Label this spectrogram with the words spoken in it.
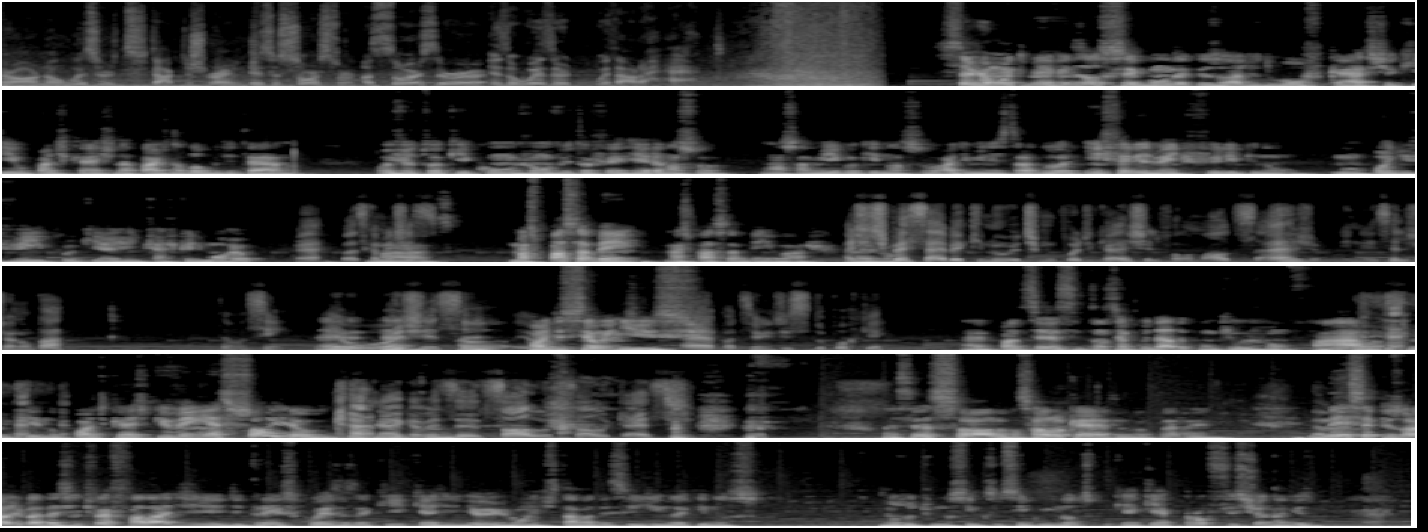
There are no wizards. Doctor Strange. Is a sorcerer. A sorcerer. Is a wizard without a hat. Sejam muito bem-vindos ao segundo episódio do Wolfcast, aqui o podcast da página Lobo de Terno. Hoje eu estou aqui com o João Vitor Ferreira, nosso, nosso amigo aqui, nosso administrador. Infelizmente o Felipe não, não pôde vir porque a gente acha que ele morreu. É, basicamente Mas- isso. Mas passa bem, mas passa bem, eu acho. A né, gente João? percebe que no último podcast ele falou mal do Sérgio e nesse ele já não tá. Então, assim, É, eu é, hoje sou. eu- Pode ser um indício. É, pode ser um indício do porquê. É, pode ser assim, então assim, cuidado com o que o João fala, porque no podcast que vem é só eu. Caraca, entendeu? vai Então, ser solo, solo cast. Vai ser solo, solo cast, exatamente. Não, Nesse episódio, galera, a gente vai falar de, de três coisas aqui que a gente, eu e o João a gente estava decidindo aqui nos, nos últimos 5 minutos, porque aqui é profissionalismo.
